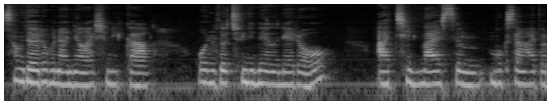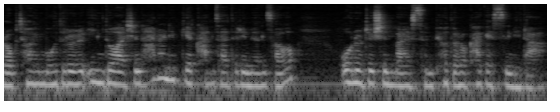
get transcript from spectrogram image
성도 여러분 안녕하십니까? 오늘도 주님의 은혜로 아침 말씀 묵상하도록 저희 모두를 인도하신 하나님께 감사드리면서 오늘 주신 말씀 펴도록 하겠습니다.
